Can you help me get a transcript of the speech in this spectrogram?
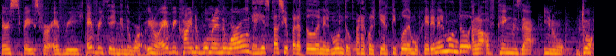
there's space for every everything in the world, you know, every kind of woman in the world. Y hay espacio para todo en el mundo, para cualquier tipo de mujer en el mundo. A lot of things that, you know, don't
